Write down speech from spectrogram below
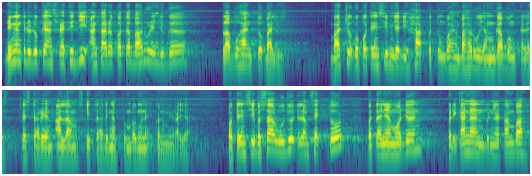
dengan kedudukan strategi antara kota baharu dan juga pelabuhan Tok Bali. Bacuk berpotensi menjadi hak pertumbuhan baharu yang menggabungkan kelestarian alam sekitar dengan pembangunan ekonomi rakyat. Potensi besar wujud dalam sektor pertanian moden, perikanan bernilai tambah,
